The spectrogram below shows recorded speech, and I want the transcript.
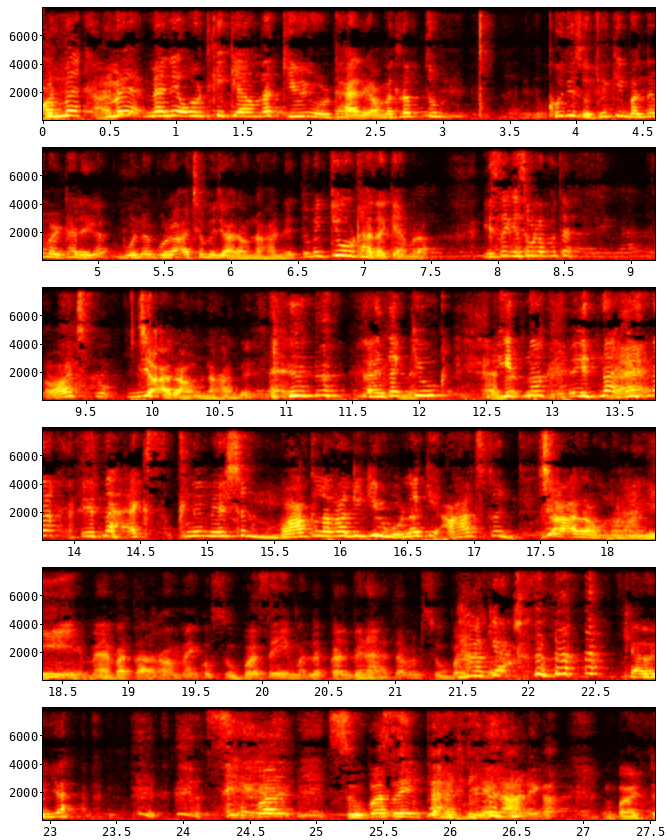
और मैं मैं मैंने उठ के कैमरा क्यों ही उठा रहेगा मतलब तुम खुद ही सोचो कि बंदा बैठा रहेगा बोला बोला अच्छा मैं जा रहा हूँ नहाने। तो मैं क्यों उठाता कैमरा इसे कैसे बोला पता है? आज तो जा रहा हूँ नहाने। तो ऐसा क्यों? इतना इतना इतना इतना एक्सक्लेमेशन मार्क लगा के क्यों बोला कि आज तो जा रहा हूँ नहाने? नहीं मैं बता रहा हूँ मेरे को सुबह से ही मतलब कल भी नहाया था बट सुबह हाँ क्या? क्या भैया? सुबह सुबह से ही प्लानिंग है नहाने का बट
